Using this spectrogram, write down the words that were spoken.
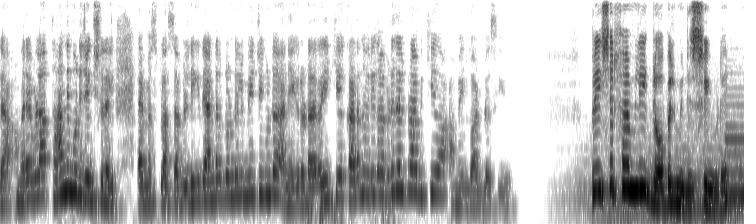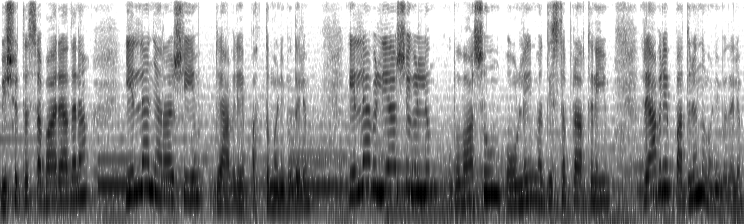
നെയ്യാറ്റിങ്കര അമരവിള താന്നിമുടി ജംഗ്ഷനിൽ എം എസ് പ്ലസ് ബിൽഡിംഗിന്റെ അണ്ടർഗ്രൗണ്ടിൽ മീറ്റിംഗ് ഉണ്ട്. അനേകരുടെ അറിയിക്കുക കടന്നു വരിക വിടുതൽ പ്രാപിക്കുക. അമീൻ. God bless you pressure family global മിനിസ്ട്രിയുടെ വിശുദ്ധ സഭാരാധന എല്ലാ ഞായറാഴ്ചയും രാവിലെ പത്ത് മണി മുതലും എല്ലാ വെള്ളിയാഴ്ചകളിലും ഉപവാസവും ഓൺലൈൻ മധ്യസ്ഥ പ്രാർത്ഥനയും രാവിലെ പതിനൊന്ന് മണി മുതലും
